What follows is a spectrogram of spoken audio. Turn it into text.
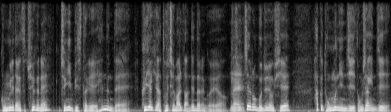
국민의당에서 최근에 증인 비슷하게 했는데 그 이야기가 도대체 말도 안 된다는 거예요. 네. 실제로 문준영 씨의 학교 동문인지 동창인지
